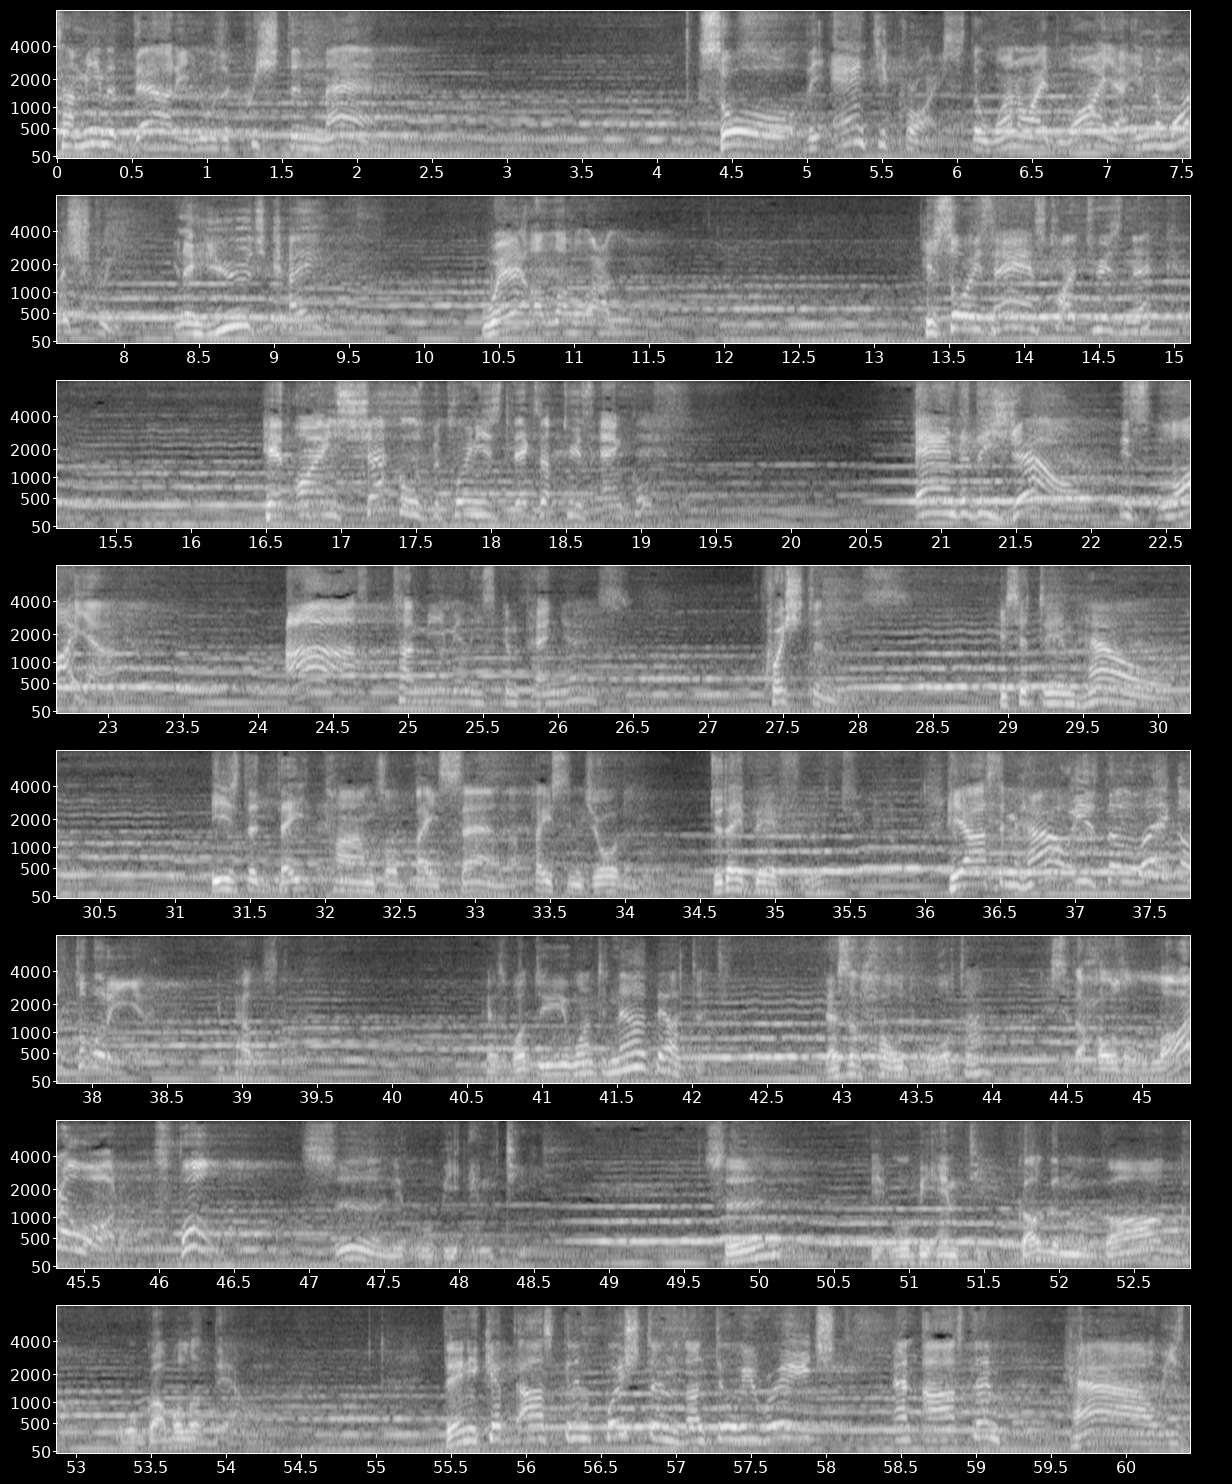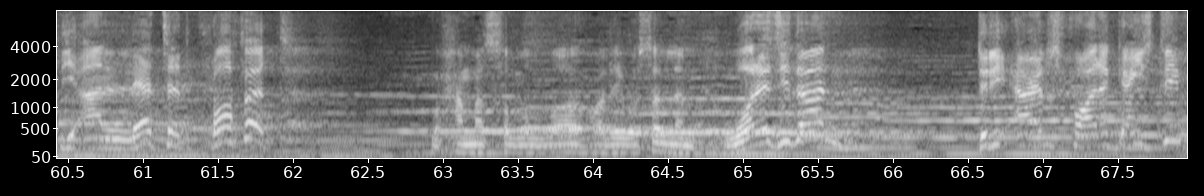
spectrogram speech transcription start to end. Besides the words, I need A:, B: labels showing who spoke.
A: Tamim al-Dari, who was a Christian man, saw the Antichrist, the one-eyed liar, in the monastery, in a huge cave. Where? Allahu A'lam. He saw his hands tied to his neck. He had iron shackles between his legs up to his ankles. And the Dajjal, this liar, asked Tamim and his companions questions. He said to him, how is the date palms of Baysan, a place in Jordan, do they bear fruit? He asked him, how is the lake of Tuburiyah in Palestine? Because what do you want to know about it? Does it hold water? He said, it holds a lot of water. It's full. Soon it will be empty. Soon it will be empty. Gog and Magog will gobble it down. Then he kept asking him questions until he reached and asked him, how is the unlettered prophet? Muhammad sallallahu alayhi wasallam, what has he done? Did the Arabs fight against him?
